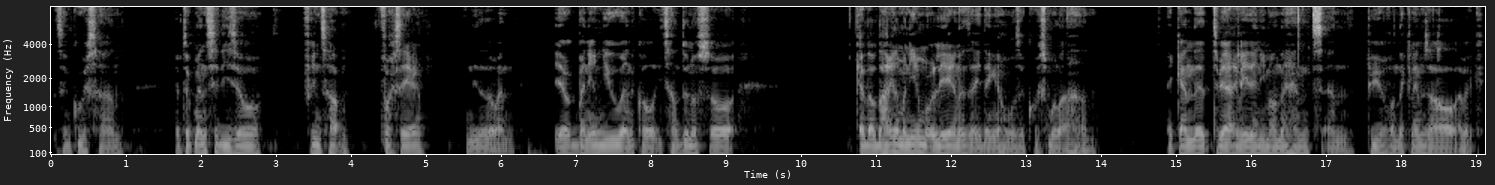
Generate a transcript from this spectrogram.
zijn koers gaan. Je hebt ook mensen die zo vriendschappen forceren. En die zo en... Yo, ik ben hier nieuw en ik wil iets gaan doen of zo heb dat op de harde manier moeten leren en zij dingen gewoon zijn koers moeten gaan. Ik kende twee jaar geleden iemand in Gent en puur van de klimzaal heb ik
